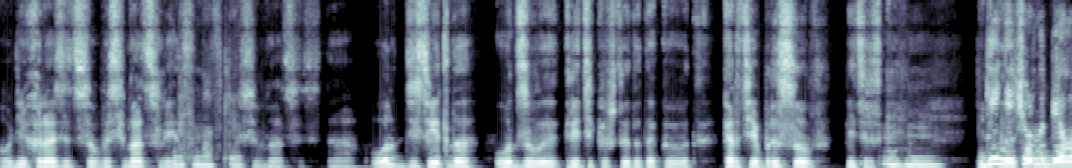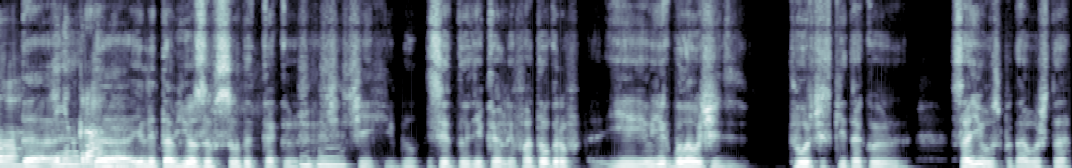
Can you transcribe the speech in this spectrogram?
у них разница в 18 лет. 18 лет. 18, да. Он действительно, отзывы критиков, что это такой вот Карте Брессон питерский. Мгм. Гений черно-белого Да, Ленинграда. да, или там Йозеф Судок, как Мгм. в Чехии был. Действительно уникальный фотограф. И у них был очень творческий такой союз, потому что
